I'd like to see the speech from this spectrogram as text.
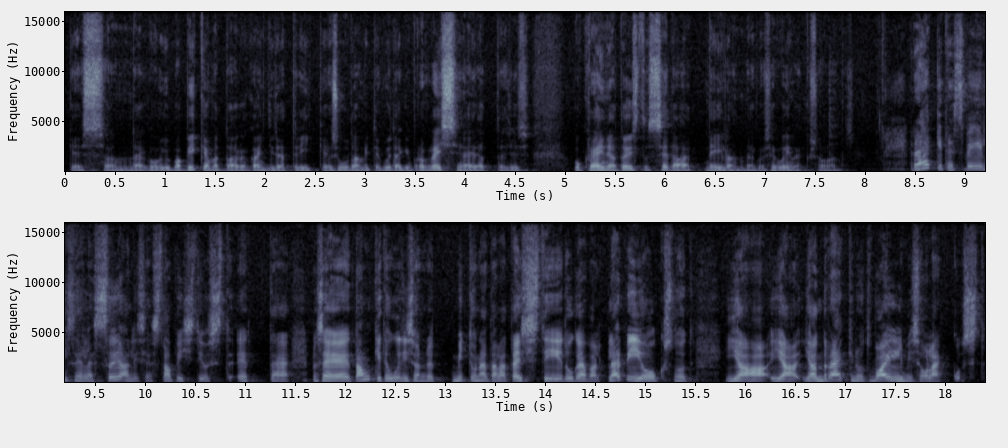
kes on nagu juba pikemat aega kandidaatriik ja ei suuda mitte kuidagi progressi näidata, siis Ukraina tõestas seda, et neil on nagu see võimekus olemas. Rääkides veel sellest sõjalisest abist just, et no see tankide uudis on nüüd mitu nädalat hästi tugevalt läbi jooksnud ja, ja, ja on rääkinud valmisolekust.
